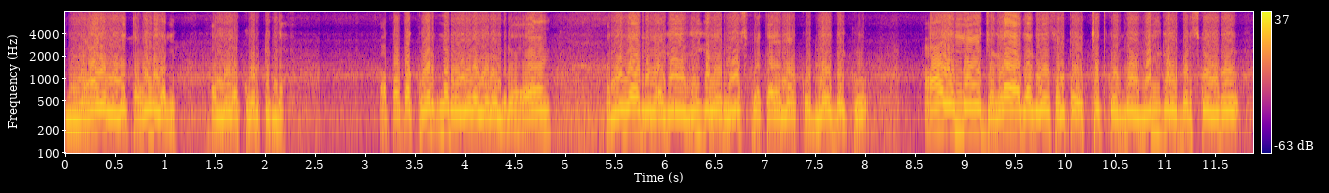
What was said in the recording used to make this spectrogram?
ನ್ಯಾಯವನ್ನು ತಗೊಂಡಿದ್ದಾನೆ ಅಲ್ಲಿನ ಕೋರ್ಟಿಂದ. ಆ ಪಾಪ ಕೋರ್ಟ್ನ ರೂಲ್ ಏನಂದರೆ, ಅನಿವಾರ್ಯವಾಗಿ ಈಗಿನ ರೂಲ್ಸ್ ಪ್ರಕಾರ ನಾವು ಕೊಡಲೇಬೇಕು. ಆ ಅಮ್ಮ ಜಗಳ ಆದಾಗಲೇ ಸ್ವಲ್ಪ ಎಚ್ಚೆತ್ಕೊಂಡು ವೀಲ್ಗಿಲ್ ಬರ್ಸ್ಕೊಂಡು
